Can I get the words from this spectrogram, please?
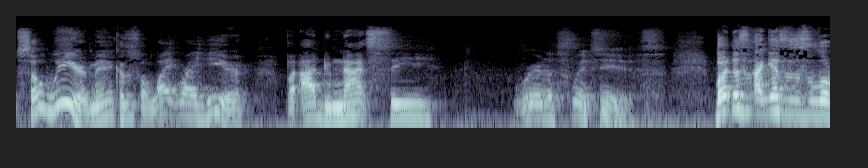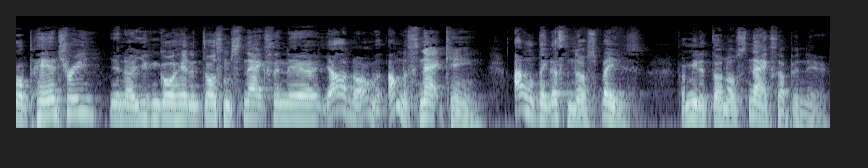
so weird, man, because it's a light right here, but I do not see where the switch is. But this, I guess this is a little pantry. You know, you can go ahead and throw some snacks in there. Y'all know I'm, a, I'm the snack king. I don't think that's enough space for me to throw no snacks up in there.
